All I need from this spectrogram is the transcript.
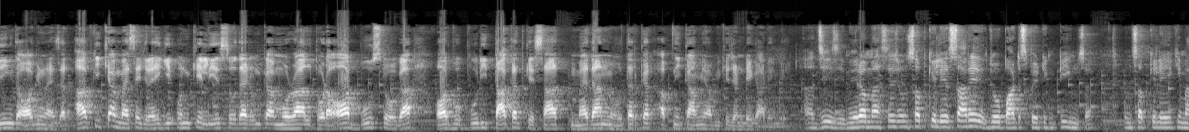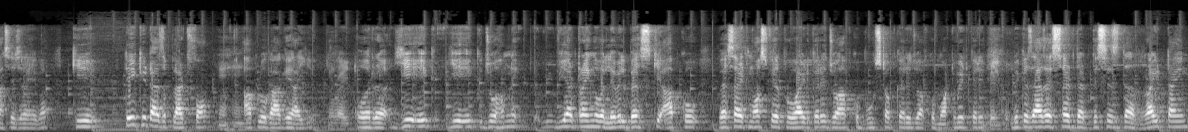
बींग द ऑर्गेनाइजर आपकी क्या मैसेज रहेगी उनके लिए सो so दैट उनका मोराल थोड़ा और बूस्ट होगा और वो पूरी ताकत के साथ मैदान में उतर कर अपनी कामयाबी के झंडे गाड़ेंगे? जी जी, मेरा मैसेज उन सब के लिए सारे जो पार्टिसिपेटिंग टीम्स हैं उन सब के लिए एक ही मैसेज रहेगा कि take it as a platform आप लोग आगे आइए। Right. और ये एक ये एक जो हमने we are trying our level best कि आपको वैसा एटमॉस्फेयर प्रोवाइड करे जो आपको बूस्टअप करे जो आपको मोटिवेट करे। Because as I said that this is the right time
